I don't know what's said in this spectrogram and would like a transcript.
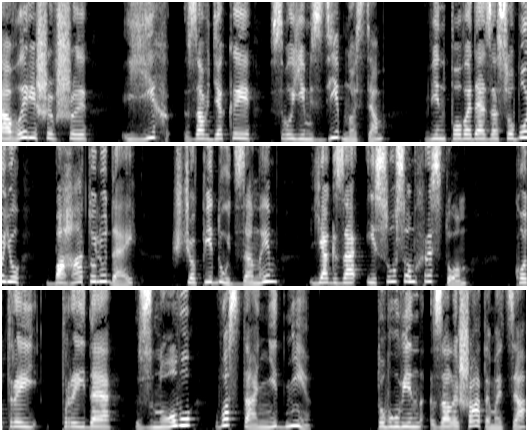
та вирішивши їх завдяки своїм здібностям, він поведе за собою багато людей, що підуть за ним, як за Ісусом Христом, котрий прийде знову в останні дні. Тому він залишатиметься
